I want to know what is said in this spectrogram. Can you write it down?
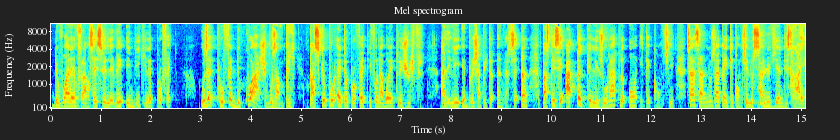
de voir un Français se lever et dire qu'il est prophète. Vous êtes prophète de quoi, je vous en prie Parce que pour être prophète, il faut d'abord être juif. Allez lire Hébreu chapitre 1, verset 1. Parce que c'est à eux que les oracles ont été confiés. Ça, ça ne nous a pas été confié. Le salut vient d'Israël.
